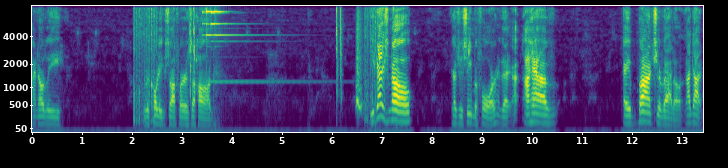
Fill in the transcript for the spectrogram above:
I know the, the recording software is a hog. You guys know, as you've seen before, that I have a bunch of add-ons. I got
